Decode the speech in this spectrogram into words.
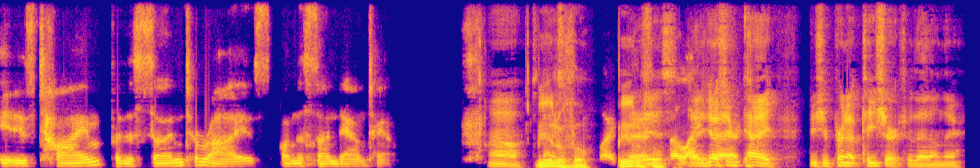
It is time for the sun to rise on the sundown town. Oh, Beautiful. Like Beautiful. is. I like Hey, y'all that. should- hey, you should print up T-shirts with that on there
